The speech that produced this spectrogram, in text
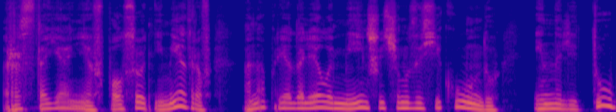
Расстояние в полсотни метров она преодолела меньше, чем за секунду, и на лету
